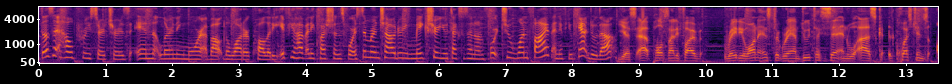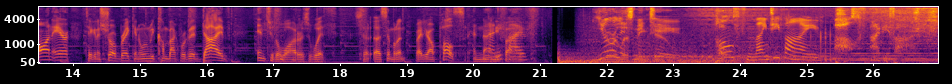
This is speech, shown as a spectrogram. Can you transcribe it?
does it help researchers in learning more about the water quality. If you have any questions for Simran Chowdhry, make sure you text us in on 4215. And if you can't do that, Yes, at Pulse95 Radio on Instagram. Do text us in and we'll ask questions on air. Taking a short break, and when we come back, we're going to dive into the waters with Sim- uh, Simran right here on Pulse and 95. You're, listening, to Pulse 95. Pulse 95.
